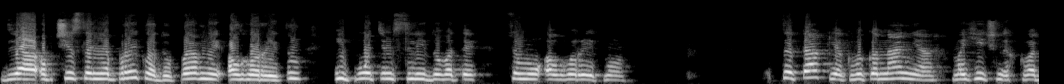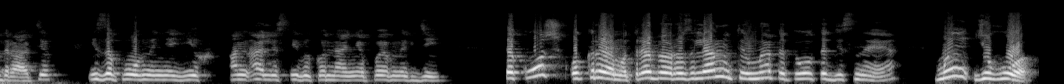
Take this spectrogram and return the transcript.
для обчислення прикладу певний алгоритм і потім слідувати цьому алгоритму. Це так, як виконання магічних квадратів і заповнення їх, аналіз і виконання певних дій. Також окремо треба розглянути метод Уолта Діснея. Ми його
